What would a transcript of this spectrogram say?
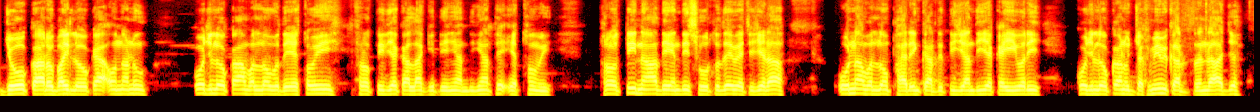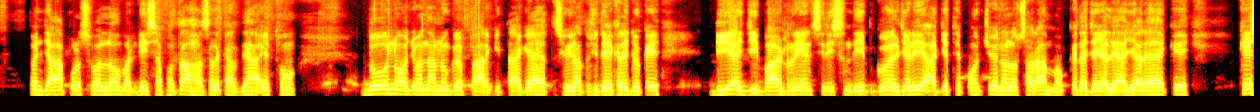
ਜੋ ਕਾਰੋਬਾਰੀ ਲੋਕ ਆ, ਉਹਨਾਂ ਨੂੰ ਕੁਝ ਲੋਕਾਂ ਵੱਲੋਂ ਵਿਦੇਸ਼ ਤੋਂ ਵੀ ਫਰੋਤੀ ਦੀਆਂ ਕਾਲਾਂ ਕੀਤੀਆਂ ਜਾਂਦੀਆਂ ਤੇ ਇੱਥੋਂ ਵੀ ਫਰੋਤੀ ਨਾ ਦੇਣ ਦੀ ਸੂਰਤ ਦੇ ਵਿੱਚ ਜਿਹੜਾ ਉਹਨਾਂ ਵੱਲੋਂ ਫਾਇਰਿੰਗ ਕਰ ਦਿੱਤੀ ਜਾਂਦੀ ਹੈ। ਕਈ ਵਾਰੀ ਕੁਝ ਲੋਕਾਂ ਨੂੰ ਜ਼ਖਮੀ ਵੀ ਕਰ ਦਿੱਤਾ ਜਾਂਦਾ। ਅੱਜ ਪੰਜਾਬ ਪੁਲਿਸ ਵੱਲੋਂ ਵੱਡੀ ਸਫਲਤਾ ਹਾਸਲ ਕਰਦਿਆਂ ਇੱਥੋਂ ਦੋ ਨੌਜਵਾਨਾਂ ਨੂੰ ਗ੍ਰਿਫਤਾਰ ਕੀਤਾ ਗਿਆ ਹੈ। ਤਸਵੀਰਾਂ ਤੁਸੀਂ ਦੇਖ ਰਹੇ ਜੋ ਕਿ DIG border range Shri Sandeep Goyal ਜਿਹੜੇ ਅੱਜ ਇੱਥੇ ਪਹੁੰਚੇ ਉਹਨਾਂ ਨੂੰ ਸਾਰਾ ਮੌਕੇ ਦਾ ਜਾਇਜ਼ਾ ਲਿਆ ਜਾ ਰਿਹਾ ਹੈ ਕਿ ਕਿਸ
